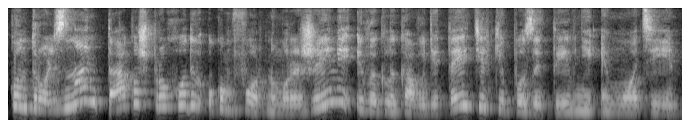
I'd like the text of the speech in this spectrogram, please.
Контроль знань також проходив у комфортному режимі і викликав у дітей тільки позитивні емоції.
